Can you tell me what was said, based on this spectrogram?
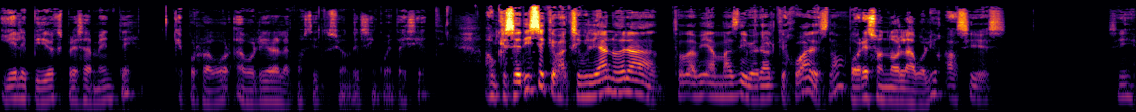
y él le pidió expresamente que por favor aboliera la Constitución del 57. Aunque se dice que Maximiliano era todavía más liberal que Juárez, ¿no? Por eso no la abolió. Así es. Sí.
